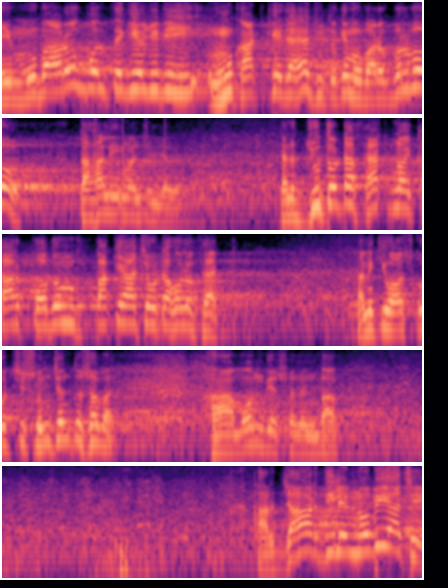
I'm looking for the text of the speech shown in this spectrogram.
এই মুবারক বলতে গিয়ে যদি মুখ আটকে যায় হ্যাঁ, জুতোকে মুবারক বলব তাহলে ইমান চলে যাবে। কেন জুতোটা ফ্যাক্ট নয় কার কদম পাকে আছে ওটা হলো ফ্যাক্ট আমি কি ওয়াজ করছি শুনছেন তো সবাই? হ্যাঁ মন দিয়ে শোনেন বাপ। আর যার দিলে নবী আছে,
